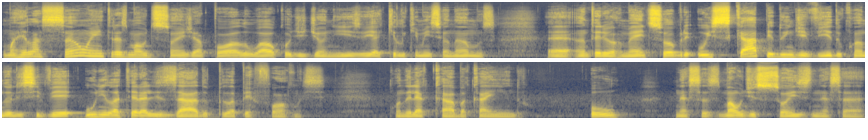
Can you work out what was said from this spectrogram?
uma relação entre as maldições de Apolo, o álcool de Dionísio e aquilo que mencionamos é, anteriormente sobre o escape do indivíduo quando ele se vê unilateralizado pela performance, quando ele acaba caindo, ou nessas maldições, nessa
